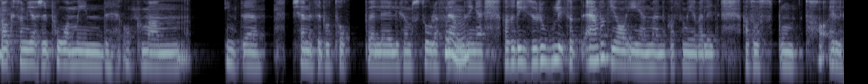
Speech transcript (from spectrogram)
saker som gör sig påmind och man inte känner sig på topp eller liksom stora förändringar. Alltså det är ju så roligt för att även fast jag är en människa som är väldigt alltså spontan, eller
